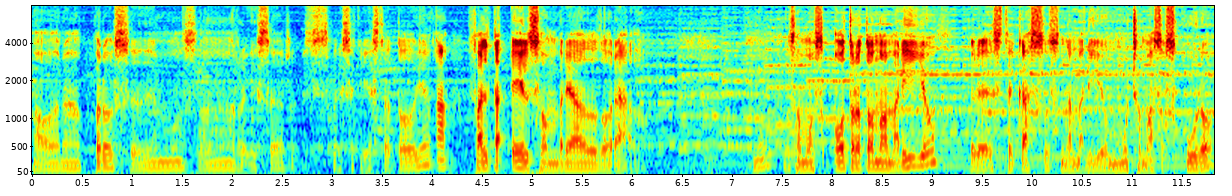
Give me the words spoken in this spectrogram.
Ahora procedemos a revisar, parece que ya está todo bien. Ah, falta el sombreado dorado. Usamos otro tono amarillo, pero en este caso es un amarillo mucho más oscuro.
